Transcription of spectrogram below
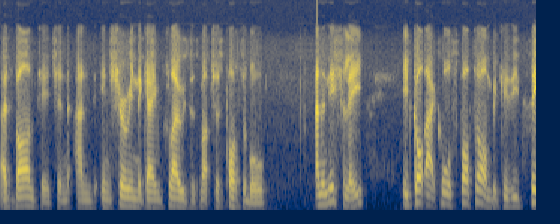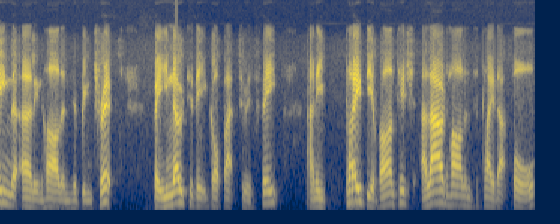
advantage and, and ensuring the game flows as much as possible. And initially, he'd got that call spot on because he'd seen that Erling Haaland had been tripped, but he noted that he got back to his feet and he played the advantage, allowed Haaland to play that ball.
